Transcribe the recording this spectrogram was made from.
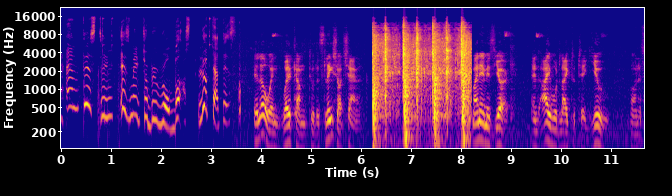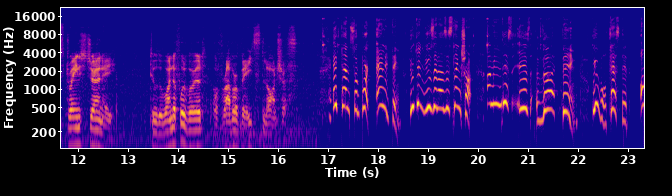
And this thing is made to be robust. Look at this. Hello and welcome to the Slingshot channel. My name is Jörg and I would like to take you on a strange journey to the wonderful world of rubber-based launchers. It can support anything. You can use it as a slingshot. I mean, this is the thing. We will test it on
